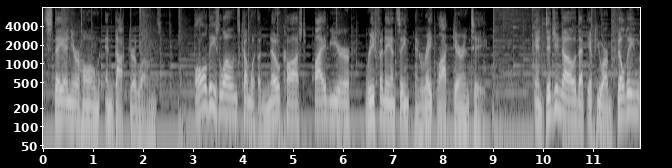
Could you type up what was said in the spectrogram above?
stay in your home, and doctor loans. All these loans come with a no cost, five year refinancing and rate lock guarantee. And did you know that if you are building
